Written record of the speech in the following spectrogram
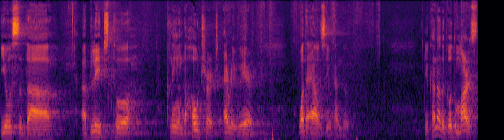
use the uh, bleach to clean the whole church everywhere. What else you can do? You cannot go to Mars,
